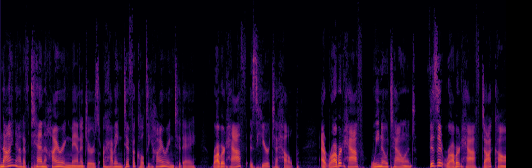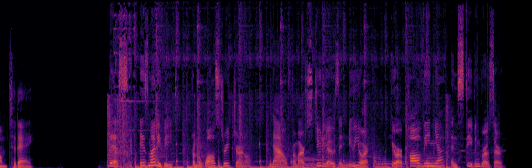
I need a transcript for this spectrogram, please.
Nine out of 10 hiring managers are having difficulty hiring today. Robert Half is here to help. At Robert Half, we know talent. Visit RobertHalf.com today. This is MoneyBeat from the Wall Street Journal. Now, from our studios in New York, here are Paul Vigna and Stephen Grocer.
